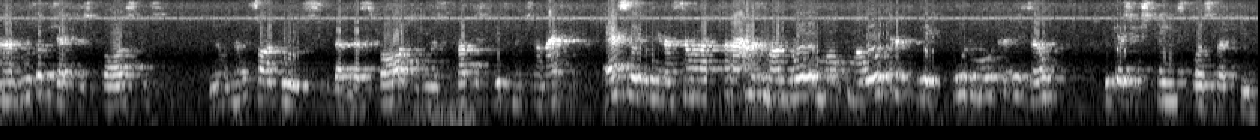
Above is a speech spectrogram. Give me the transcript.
nas, nos objetos expostos, não, não só dos, da, das fotos, mas dos próprios tridimensionais. Essa iluminação ela traz uma, uma, uma, outra leitura, uma outra visão do que a gente tem exposto aqui.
